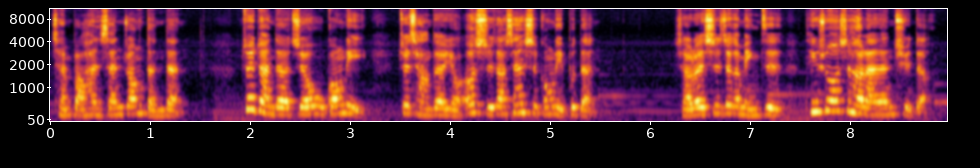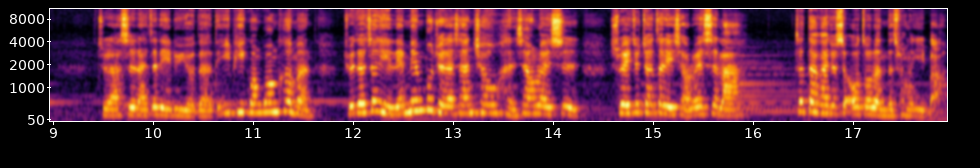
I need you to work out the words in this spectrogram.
城堡和山庄等等。最短的只有五公里。最长的有二十到三十公里不等。小瑞士这个名字听说是荷兰人取的，主要是来这里旅游的第一批观光客们觉得这里连绵不绝的山丘很像瑞士，所以就叫这里小瑞士啦。这大概就是欧洲人的创意吧。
